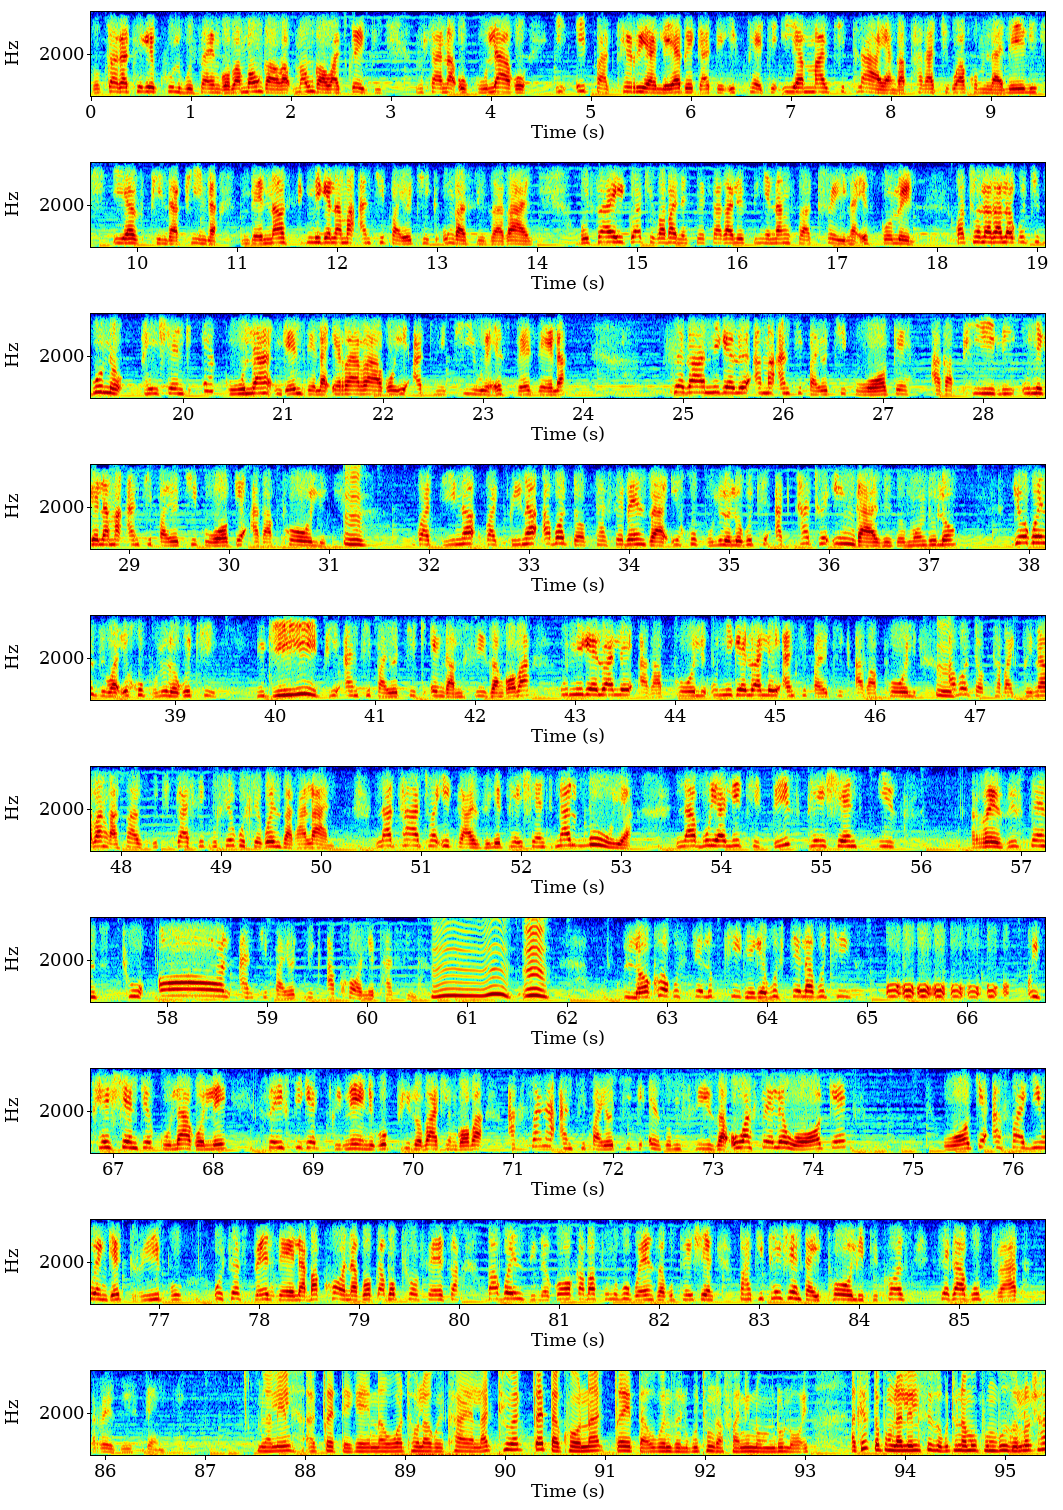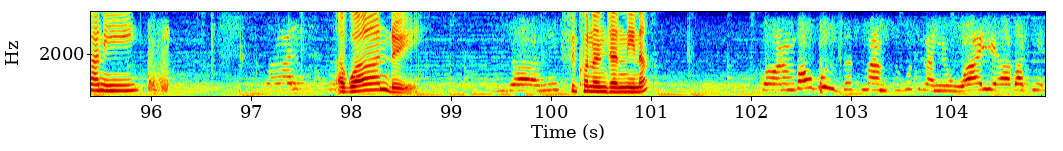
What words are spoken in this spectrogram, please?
kucakatheke khulu busayi ngoba mawungawacedi mhlana ugulako i-bacteria leya bekade ikuphethe iyamultiplya ngaphakathi kwakho mlaleli iyaziphindaphinda then nasikunikela ama-antibiotic ungasizakali busayi kwakhe kwaba nesehlakalo esinye nangisatrayina esikolweni kwatholakala ukuthi kuno-patient egula ngendlela erarako i-admithiwe esibhedlela sekanikelwe ama-antibiotic woke akaphili unikele ama-antibiotic woke akapholi mm. kwagcina kwagcina abodoktar sebenza ihubhululo lokuthi akuthathwe ingazi zomuntu lo kuyokwenziwa ihubhululo ukuthi ngiyiphi i-antibiotic engamsiza ngoba unikelwa le akapholi unikelwa le i-antibiotic akapholi mm. abodoktar bagcina bangasazi ukuthi kahle kuhle kuhle kwenzakalani lathathwa igazi le-patient nalibuya labuya lithi this patient is resistant to all antibiotic akhona ephasini mm, mm. lokho kusitshela ukuthini ke kusitshela ukuthi i-patient egulako le seyifike ekugcineni kobuphilo bakhe ngoba akusana antibiotic ezomsiza uwasele wonke wonke afakiwe ngedrip usesibhedlela bakhona bonke aboprofessor bakwenzile konke abafuna ukukwenza ku-patient but i-patient ayipholi because sekaku-drug resistant mlaleli acedeke ke nawuwathola kwekhaya la kuthiwe kuceda khona ceda ukwenzela ukuthi ungafani nomuntu loyo akhe stop umlaleli sizo ukuthi unamuphi umbuzo lotshani akwande sikhona njani nina khona ngiba ukuzisa esimami ukuthi kani why abathi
